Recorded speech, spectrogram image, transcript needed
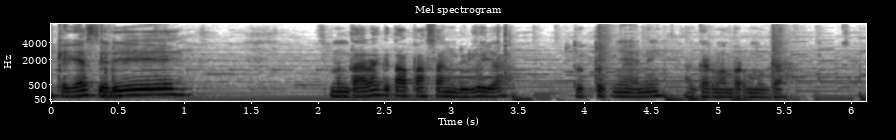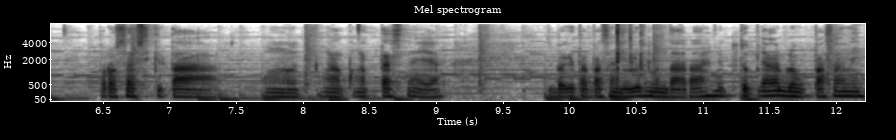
Oke guys, jadi sementara kita pasang dulu ya tutupnya ini agar mempermudah proses kita ngetesnya ya. Coba kita pasang dulu sementara. Ini tutupnya kan belum pasang nih.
